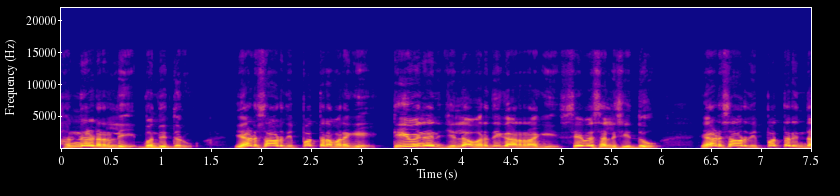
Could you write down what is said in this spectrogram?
ಹನ್ನೆರಡರಲ್ಲಿ ಬಂದಿದ್ದರು. ಎರಡು ಸಾವಿರದ ಇಪ್ಪತ್ತರವರೆಗೆ ಟಿ ವಿ ನೈನ್ ಜಿಲ್ಲಾ ವರದಿಗಾರರಾಗಿ ಸೇವೆ ಸಲ್ಲಿಸಿದ್ದು, ಎರಡು ಸಾವಿರದ ಇಪ್ಪತ್ತರಿಂದ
